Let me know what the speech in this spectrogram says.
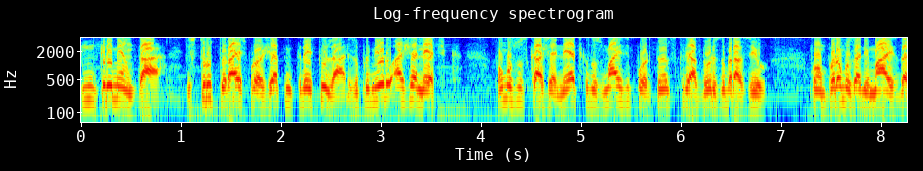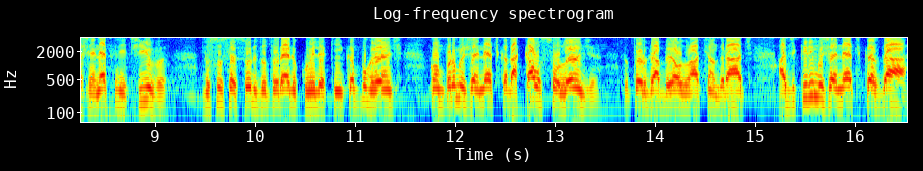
incrementar, estruturar esse projeto em três pilares. O primeiro, a genética. Vamos buscar a genética dos mais importantes criadores do Brasil. Compramos animais da genética aditiva, dos sucessores do Dr. Hélio Coelho aqui em Campo Grande, compramos genética da Calçolândia, Dr. Gabriel Donati Andrade, adquirimos genéticas da,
